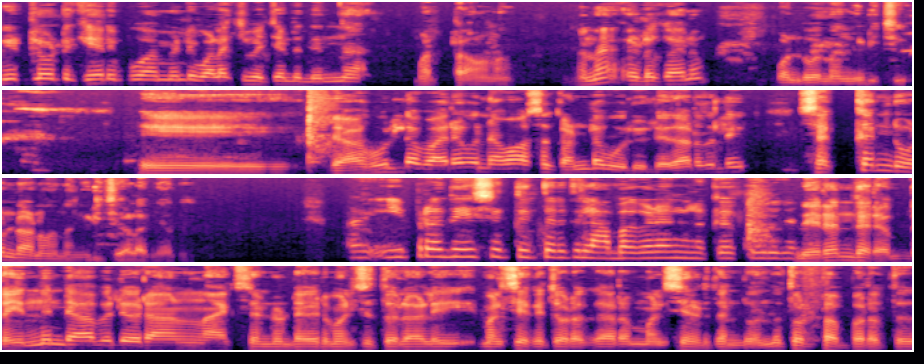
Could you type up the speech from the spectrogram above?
വീട്ടിലോട്ട് കയറി പോകാൻ വേണ്ടി വളച്ചു വെച്ചിട്ട് നിന്ന മട്ടാണ്. അങ്ങനെ എടുക്കാനും കൊണ്ടുവന്ന് അങ്ങിടിച്ച് ഈ രാഹുലിന്റെ വരവ് നവാസ് കണ്ട പോലും യഥാർത്ഥത്തിൽ സെക്കൻഡ് കൊണ്ടാണ് വന്ന് അങ്ങിടിച്ച് കളഞ്ഞത്. ഈ പ്രദേശത്ത് ഇത്തരത്തിൽ അപകടങ്ങളൊക്കെ കൂടുതൽ നിരന്തരം. ഇന്നും രാവിലെ ഒരാളിന് ആക്സിഡന്റ് ഉണ്ടായി. ഒരു മത്സ്യത്തൊഴിലാളി മത്സ്യ കച്ചവടക്കാരൻ മത്സ്യം എടുത്തിട്ടുണ്ട് വന്ന് തൊട്ടപ്പുറത്ത്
